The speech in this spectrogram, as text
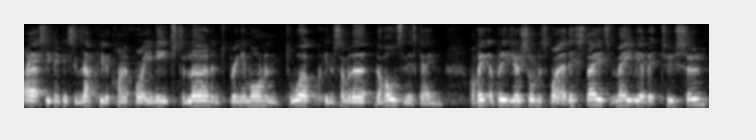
I actually think it's exactly the kind of fight he needs to learn and to bring him on and to work in some of the, the holes in his game. I think a Joe Saunders fight at this stage may be a bit too soon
